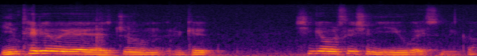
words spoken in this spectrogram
인테리어에 좀 이렇게 신경을 쓰시는 이유가 있습니까?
